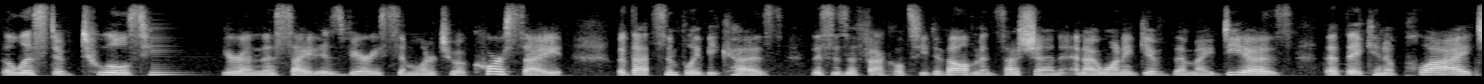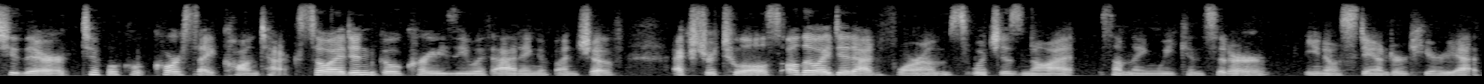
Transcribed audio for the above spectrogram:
the list of tools here in this site is very similar to a course site, but that's simply because this is a faculty development session and I want to give them ideas that they can apply to their typical course site context. So I didn't go crazy with adding a bunch of extra tools, although I did add forums, which is not something we consider you know, standard here yet.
